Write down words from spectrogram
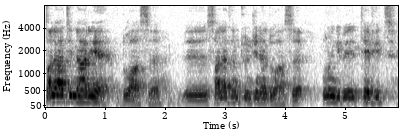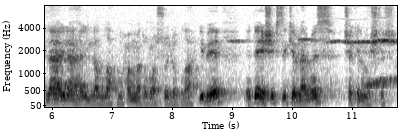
Salat-ı Nariye duası, e, Salat-ı Tuncine duası, bunun gibi tevhid, La ilahe illallah, Muhammedur Resulullah gibi e, değişik zikirlerimiz çekilmiştir.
